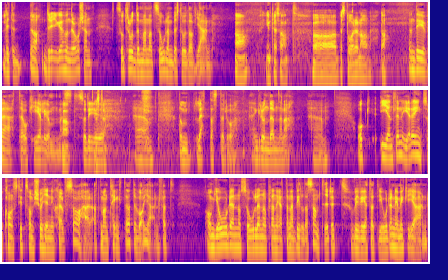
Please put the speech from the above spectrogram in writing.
lite ja, dryga hundra år sedan, så trodde man att solen bestod av järn. Ja, intressant. Vad består den av då? Det är ju väte och helium mest. Ja, så det är det. Eh, de lättaste då, eh, grundämnena. Eh, och egentligen är det inte så konstigt som Shohini själv sa här, att man tänkte att det var järn. För att om jorden och solen och planeterna bildas samtidigt och vi vet att jorden är mycket järn,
